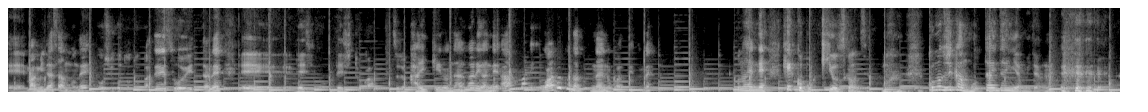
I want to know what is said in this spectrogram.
えー、まあ皆さんもね、お仕事とかでそういったね、えレジの、レジとか、それ会計の流れがね、あんまり悪くなってないのかっていうとね、この辺ね、結構僕気を使うんですよ。この時間もったいないやんみたいなね。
